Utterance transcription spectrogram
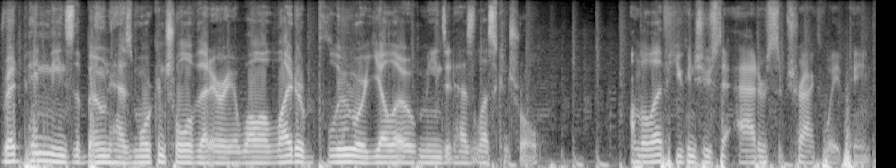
Red pin means the bone has more control of that area, while a lighter blue or yellow means it has less control. On the left, you can choose to add or subtract weight paint.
